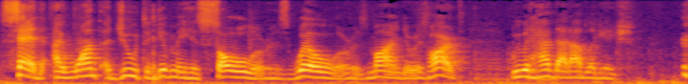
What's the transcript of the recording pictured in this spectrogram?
said, I want a Jew to give me his soul or his will or his mind or his heart, we would have that obligation. so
